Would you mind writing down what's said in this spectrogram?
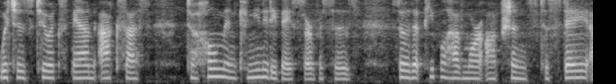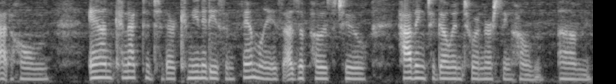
which is to expand access to home and community based services so that people have more options to stay at home and connected to their communities and families as opposed to having to go into a nursing home. Um,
